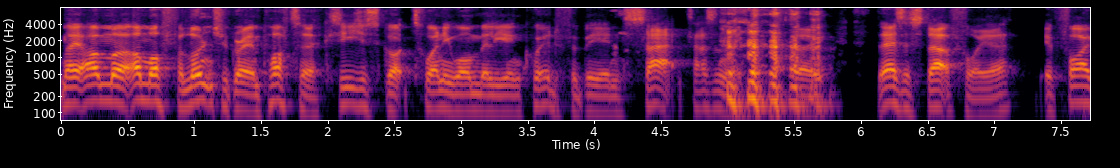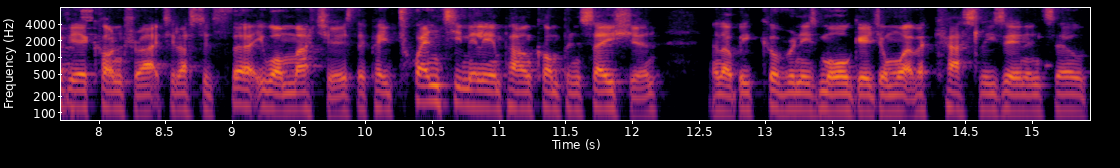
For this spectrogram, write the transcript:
Mate, I'm uh, I'm off for lunch with Graham Potter because he just got 21 million quid for being sacked, hasn't he? so there's a stat for you. A five-year contract, he lasted 31 matches. They paid 20 million pound compensation, and they'll be covering his mortgage on whatever castle he's in until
